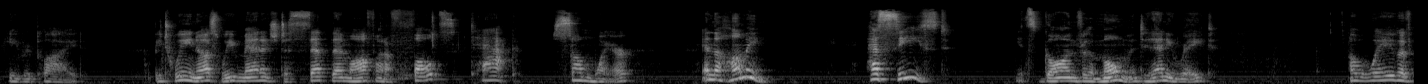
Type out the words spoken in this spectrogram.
he replied. Between us, we've managed to set them off on a false tack somewhere and the humming has ceased. It's gone for the moment, at any rate. A wave of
